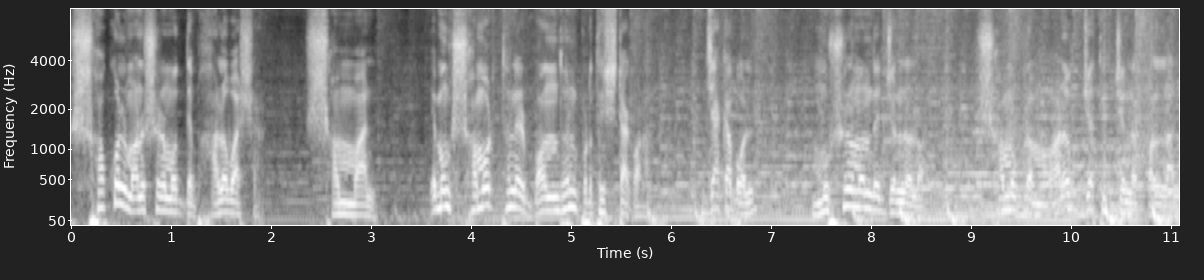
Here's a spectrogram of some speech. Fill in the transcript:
সকল মানুষের মধ্যে ভালোবাসা, সম্মান এবং সমর্থনের বন্ধন প্রতিষ্ঠা করা, যা কেবল মুসলমানদের জন্য নয় সমগ্র মানব জাতির জন্য কল্যাণ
